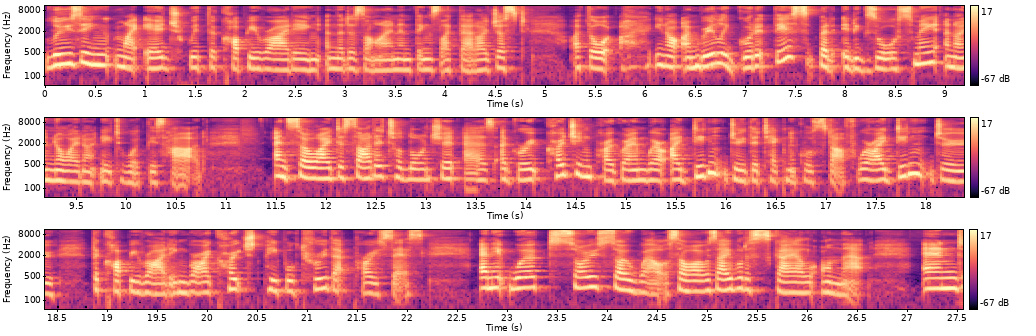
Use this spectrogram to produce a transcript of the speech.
losing my edge with the copywriting and the design and things like that. I just I thought, you know, I'm really good at this, but it exhausts me and I know I don't need to work this hard. And so I decided to launch it as a group coaching program where I didn't do the technical stuff, where I didn't do the copywriting, where I coached people through that process. And it worked so, so well. So I was able to scale on that. And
